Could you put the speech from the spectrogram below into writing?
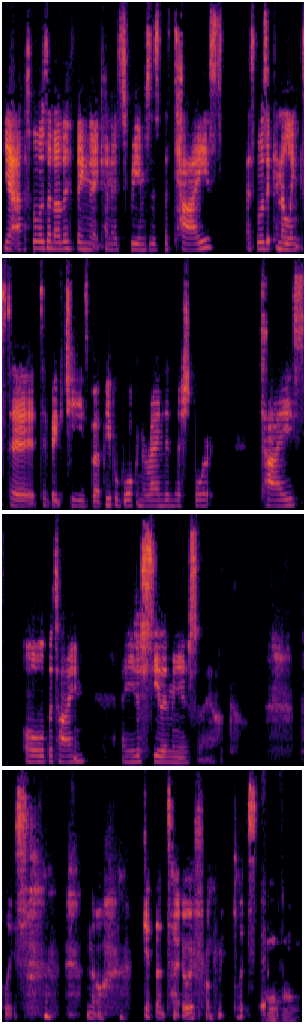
Yeah. I suppose another thing that kind of screams is the ties. I suppose it kind of links to to Big Cheese, but people walking around in their sport ties all the time, and you just see them and you're just like, oh, God, please, no, get that tie away from me, please. Awful.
